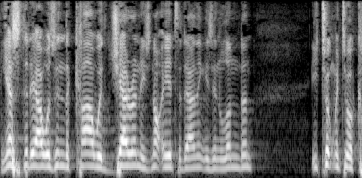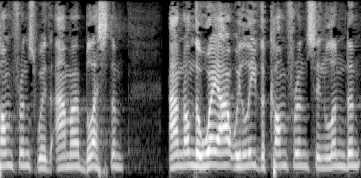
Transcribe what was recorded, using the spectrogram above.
Yesterday I was in the car with Jaron. He's not here today. I think he's in London. He took me to a conference with Amma, bless them. And on the way out, we leave the conference in London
